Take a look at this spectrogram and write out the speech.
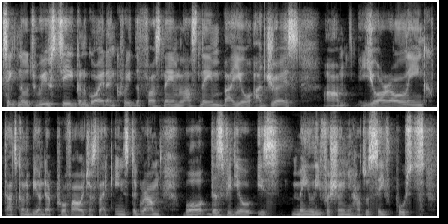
take note we're still going to go ahead and create the first name last name bio address um, url link that's going to be on their profile just like instagram. But this video is mainly for showing you how to save posts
